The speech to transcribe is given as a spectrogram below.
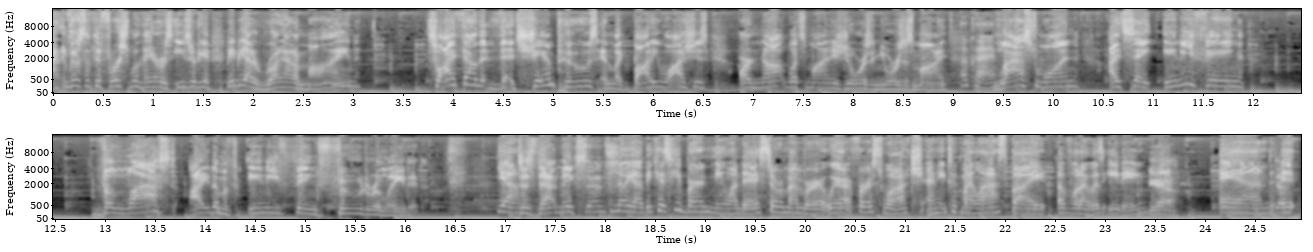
I- It was like the first one there was easier to get. Maybe I'd run out of mine. So I found that, that shampoos and like body washes are not what's mine is yours and yours is mine. Okay. Last one, I'd say anything, the last item of anything food related. Yeah. Does that make sense? No, yeah, because he burned me one day. I still remember it. We were at First Watch, and he took my last bite of what I was eating, Yeah. and it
